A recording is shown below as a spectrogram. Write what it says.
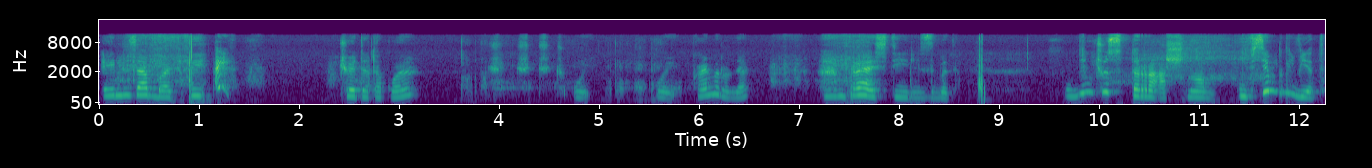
Элизабет, ты... Что это такое? Ой, ой, камера, да? Прости, Элизабет. Да ничего страшного. И всем привет.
